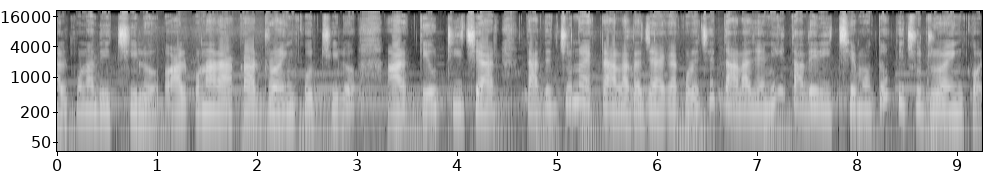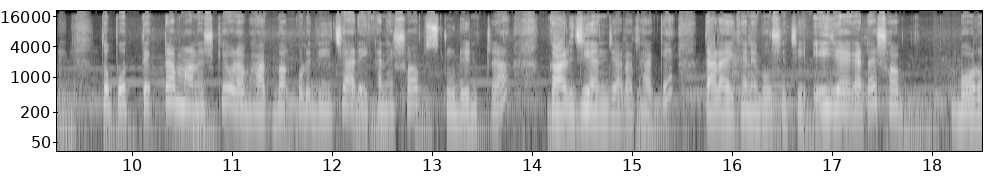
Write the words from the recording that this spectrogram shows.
আলপনা দিচ্ছিল, আলপনার আঁকা ড্রয়িং করছিল। আর কেউ টিচার তাদের জন্য একটা আলাদা জায়গা করেছে। তারা জানি তাদের ইচ্ছে মতো কিছু ড্রয়িং করে। তো প্রত্যেকটা মানুষকে ওরা ভাগ ভাগ করে দিয়েছে। আর এখানে সব স্টুডেন্টরা গার্জিয়ান যারা থাকে, তারা এখানে বসেছে। এই জায়গাটা সব বড়,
